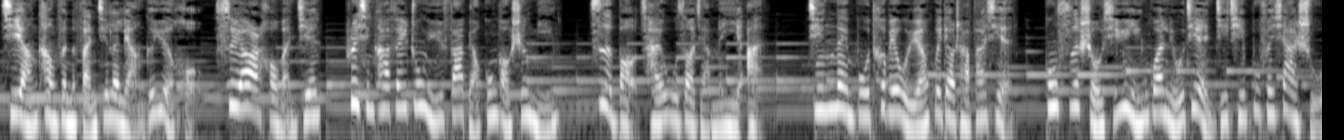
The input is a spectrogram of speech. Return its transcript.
激昂亢奋地反击了两个月后，四月二号晚间，瑞幸咖啡终于发表公告声明，自曝财务造假门一案。经内部特别委员会调查发现，公司首席运营官刘健及其部分下属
